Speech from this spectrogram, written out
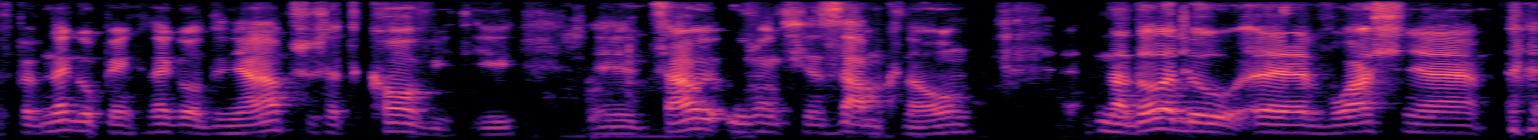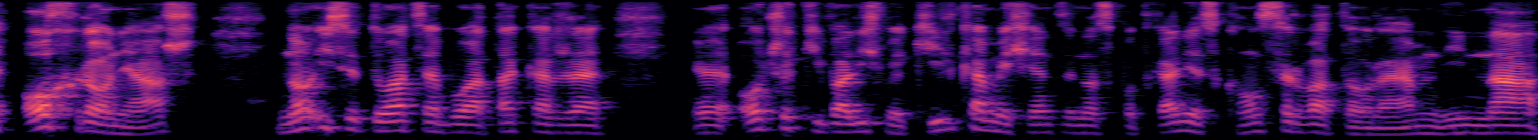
w pewnego pięknego dnia przyszedł COVID i cały urząd się zamknął. Na dole był właśnie ochroniarz, no i sytuacja była taka, że e, oczekiwaliśmy kilka miesięcy na spotkanie z konserwatorem i na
